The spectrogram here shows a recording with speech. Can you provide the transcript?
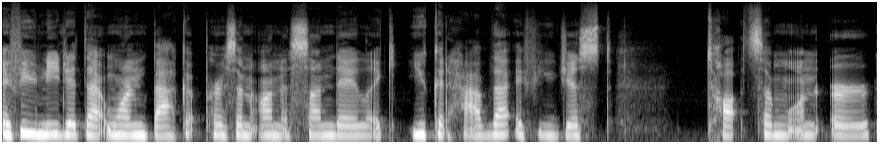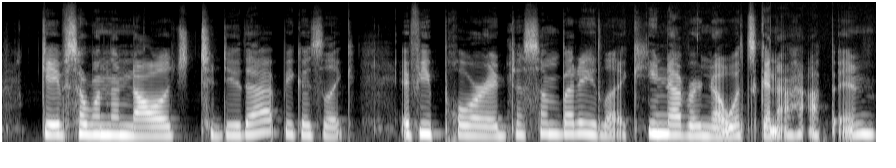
if you needed that one backup person on a sunday like you could have that if you just taught someone or gave someone the knowledge to do that because like if you pour into somebody like you never know what's going to happen.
